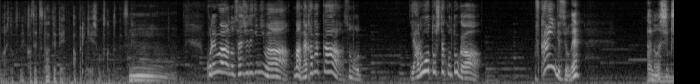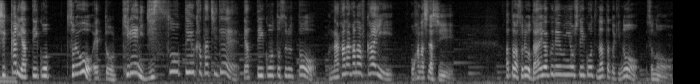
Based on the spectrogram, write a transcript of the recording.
まあ、一つね仮説立ててアプリケーションを作ったわけですうね。んこれはあの最終的には、まあ、なかなかそのやろうとしたことが深いんですよね。あのししっかりやっていこうそれを、えっと綺麗に実装っていう形でやっていこうとするとなかなかな深いお話だしあとはそれを大学で運用していこうってなった時のその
